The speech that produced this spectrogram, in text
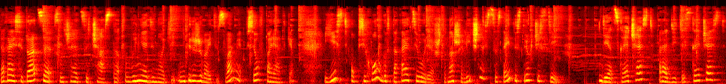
Такая ситуация случается часто. Вы не одиноки, не переживайте, с вами все в порядке. Есть у психологов такая теория, что наша личность состоит из трех частей. Детская часть, родительская часть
